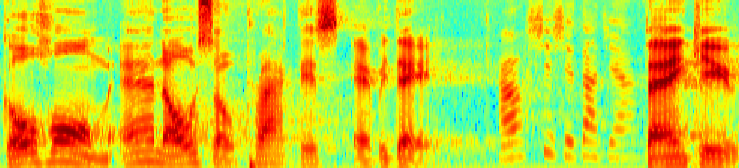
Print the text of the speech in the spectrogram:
go home, and also practice every day. 好，谢谢大家。 Thank you.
